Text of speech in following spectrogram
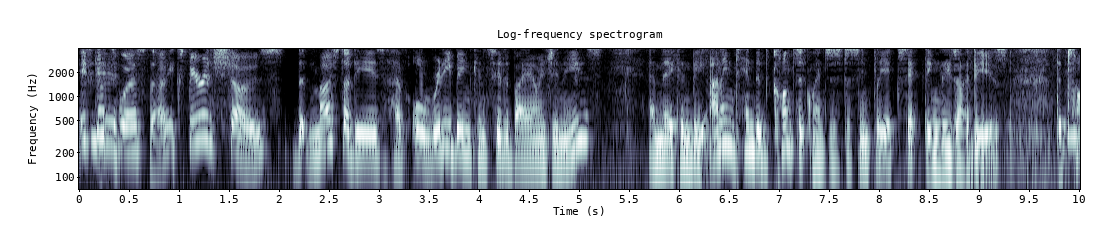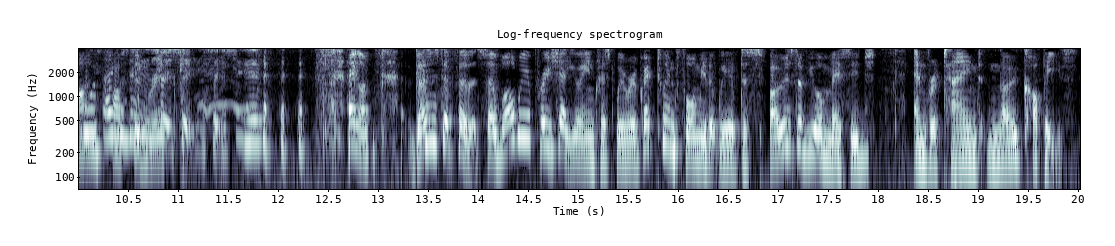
It gets worse though. Experience shows that most ideas have already been considered by our engineers, and there can be unintended consequences to simply accepting these ideas. The time, cost, and risk. Hang on. It Goes a step further. So while we appreciate your interest, we regret to inform you that we have disposed of your message and retained no copies.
